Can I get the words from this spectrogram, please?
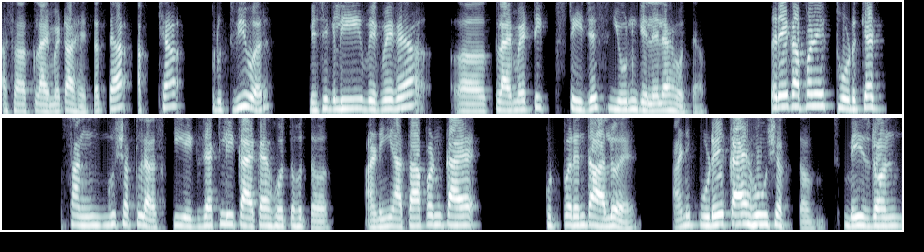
असा क्लायमेट आहे. तर त्या अख्ख्या पृथ्वीवर बेसिकली वेगवेगळ्या क्लायमॅटिक स्टेजेस येऊन गेलेल्या होत्या. तर एक आपण एक थोडक्यात सांगू शकलास की एक्झॅक्टली काय काय होत होतं आणि आता आपण काय कुठपर्यंत आलोय आणि पुढे काय होऊ शकतं? Based on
